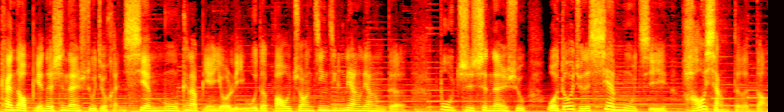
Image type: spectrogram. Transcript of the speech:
看到别人的圣诞树就很羡慕，看到别人有礼物的包装晶晶亮亮的。布置圣诞树，我都会觉得羡慕极，好想得到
